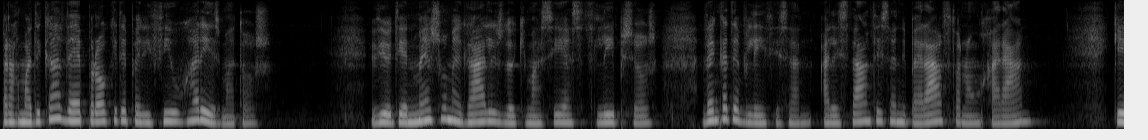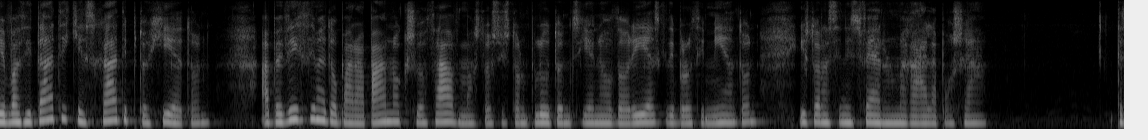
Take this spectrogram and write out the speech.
Πραγματικά δε πρόκειται περί θείου χαρίσματος διότι εν μέσω μεγάλης δοκιμασίας θλίψεως δεν κατεβλήθησαν, αλισθάνθησαν υπεράφθονον χαράν και η βαθυτάτη και σχάτη πτωχία των απεδείχθη με το παραπάνω αξιοθαύμαστος εις των πλούτων της γενεοδορίας και την προθυμία των εις το να συνεισφέρουν μεγάλα ποσά. 3.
